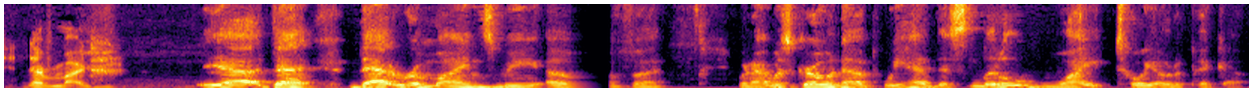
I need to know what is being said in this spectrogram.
Never mind. Yeah, that that reminds me of uh, when I was growing up. We had this little white Toyota pickup,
